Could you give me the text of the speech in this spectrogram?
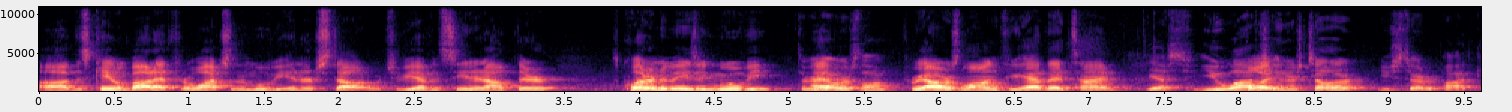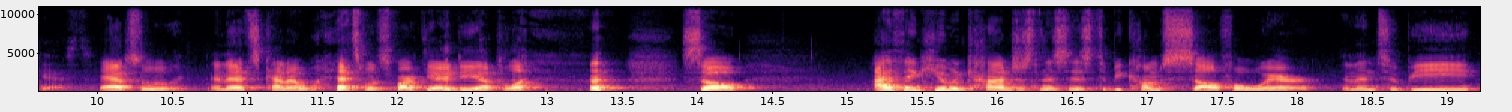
Uh, this came about after watching the movie Interstellar, which, if you haven't seen it out there, it's quite an amazing movie. Three I- hours long. Three hours long if you have that time. Yes, you watch But- Interstellar. You start a podcast. Absolutely, and that's kind of that's what sparked the idea. so, I think human consciousness is to become self-aware, and then to be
